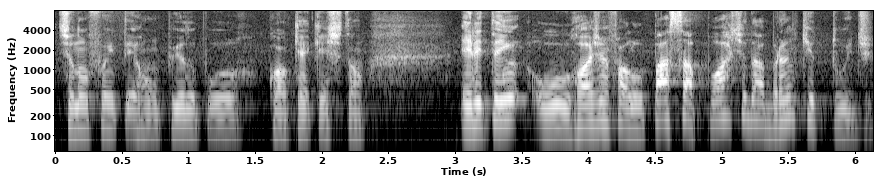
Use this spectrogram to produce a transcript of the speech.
se não for interrompido por qualquer questão. Ele tem, o Roger falou, o passaporte da branquitude.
